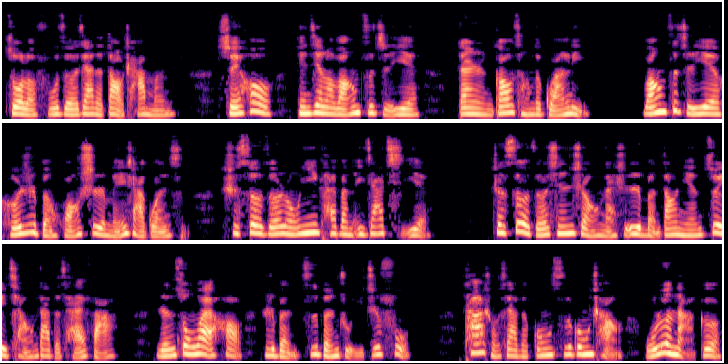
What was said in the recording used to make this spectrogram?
做了福泽家的倒插门。随后便进了王子纸业。担任高层的管理，王子纸业和日本皇室没啥关系，是色泽荣一开办的一家企业。这色泽先生乃是日本当年最强大的财阀，人送外号“日本资本主义之父”。他手下的公司工厂，无论哪个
